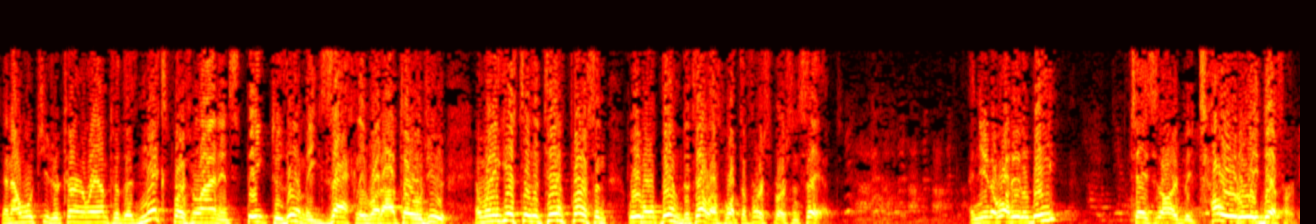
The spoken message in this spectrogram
then I want you to turn around to the next person line and speak to them exactly what I told you. And when it gets to the tenth person, we want them to tell us what the first person said. And you know what it'll be? Chances are it'll be totally different.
